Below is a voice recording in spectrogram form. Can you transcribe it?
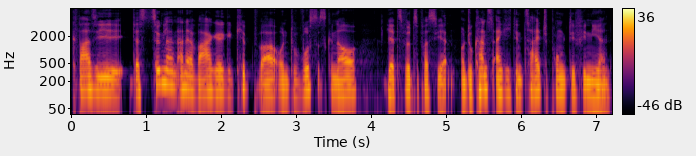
quasi das Zünglein an der Waage gekippt war und du wusstest genau, jetzt wird es passieren. Und du kannst eigentlich den Zeitsprung definieren.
